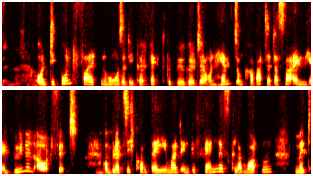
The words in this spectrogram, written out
Ne? Und die Buntfaltenhose, die perfekt gebügelte und Hemd und Krawatte, das war eigentlich ein Bühnenoutfit. Mhm. Und plötzlich kommt da jemand in Gefängnisklamotten mit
